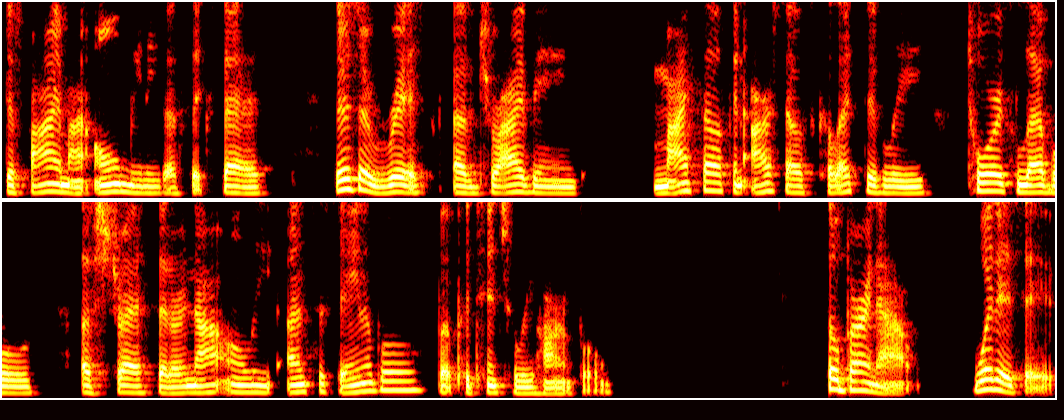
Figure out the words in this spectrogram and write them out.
define my own meaning of success there's a risk of driving myself and ourselves collectively towards levels of stress that are not only unsustainable, but potentially harmful. So, burnout, what is it?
